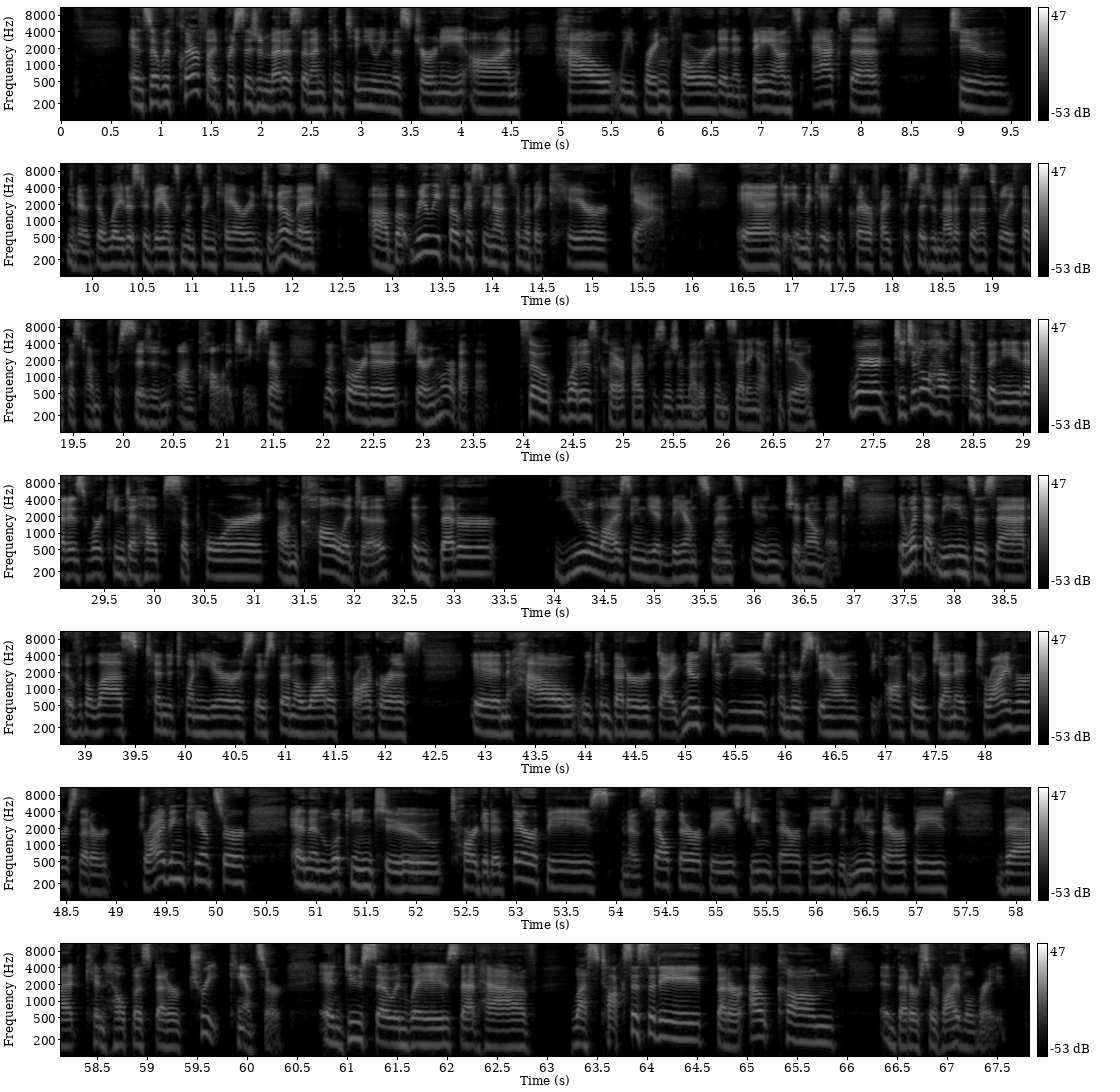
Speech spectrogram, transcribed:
And so with Clarified Precision Medicine, I'm continuing this journey on how we bring forward and advance access to, you know, the latest advancements in care and genomics, uh, but really focusing on some of the care gaps. And in the case of Clarified Precision Medicine, it's really focused on precision oncology. So look forward to sharing more about that. So, what is Clarified Precision Medicine setting out to do? We're a digital health company that is working to help support oncologists and better utilizing the advancements in genomics. And what that means is that over the last 10 to 20 years, there's been a lot of progress in how we can better diagnose disease, understand the oncogenic drivers that are driving cancer and then looking to targeted therapies, you know, cell therapies, gene therapies, immunotherapies that can help us better treat cancer and do so in ways that have less toxicity, better outcomes, and better survival rates.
